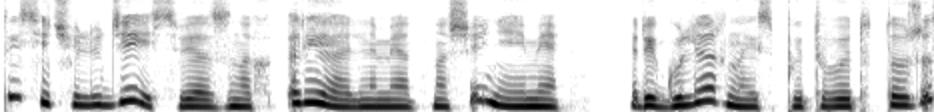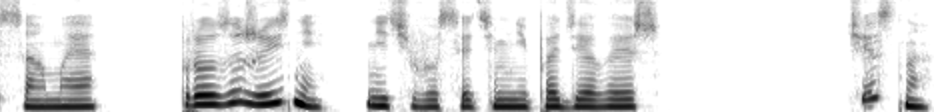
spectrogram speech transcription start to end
Тысячи людей, связанных реальными отношениями, регулярно испытывают то же самое. Проза жизни. Ничего с этим не поделаешь. Честно,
